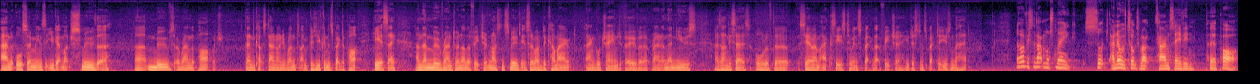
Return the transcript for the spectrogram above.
and also means that you get much smoother uh, moves around the part, which then cuts down on your runtime because you can inspect a part here, say, and then move around to another feature nice and smoothly instead of having to come out, angle change over, round, and then use, as Andy says, all of the CMM axes to inspect that feature. You just inspect it using the head. Now, obviously, that must make such. I know we've talked about time saving per part,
